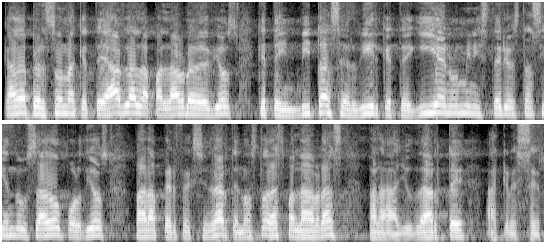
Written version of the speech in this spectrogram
Cada persona que te habla la palabra de Dios, que te invita a servir, que te guía en un ministerio, está siendo usado por Dios para perfeccionarte. No todas las palabras para ayudarte a crecer.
